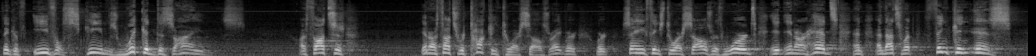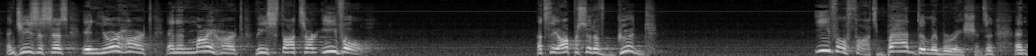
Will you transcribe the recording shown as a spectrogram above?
Think of evil schemes, wicked designs. Our thoughts are in our thoughts, we're talking to ourselves, right? We're, we're saying things to ourselves with words in, in our heads, and, and that's what thinking is. And Jesus says, In your heart and in my heart, these thoughts are evil. That's the opposite of good. Evil thoughts, bad deliberations. And, and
